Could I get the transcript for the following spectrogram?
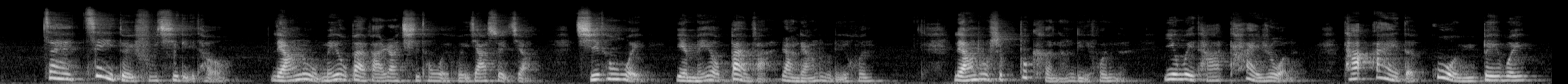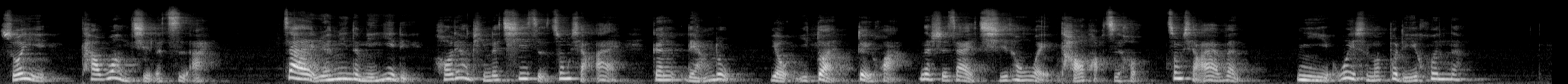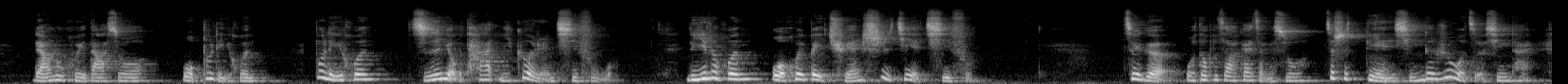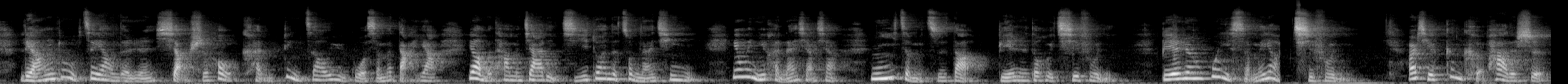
在这对夫妻里头。梁璐没有办法让祁同伟回家睡觉，祁同伟也没有办法让梁璐离婚。梁璐是不可能离婚的，因为他太弱了，他爱的过于卑微，所以他忘记了自爱。在《人民的名义》里，侯亮平的妻子钟小艾跟梁璐有一段对话，那是在祁同伟逃跑之后。钟小艾问：“你为什么不离婚呢？”梁璐回答说。我不离婚，不离婚，只有他一个人欺负我。离了婚，我会被全世界欺负。这个我都不知道该怎么说，这是典型的弱者心态。梁璐这样的人，小时候肯定遭遇过什么打压，要么他们家里极端的重男轻女。因为你很难想象，你怎么知道别人都会欺负你？别人为什么要欺负你？而且更可怕的是。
